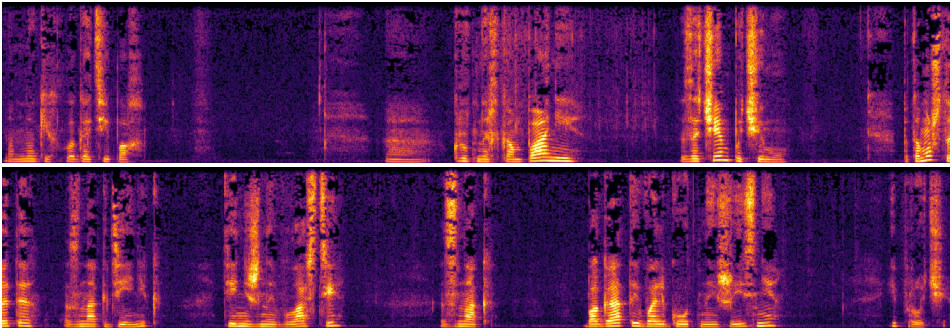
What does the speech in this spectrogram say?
на многих логотипах э, крупных компаний. Зачем? Почему? Потому что это знак денег, денежной власти, знак богатой, вольготной жизни – и прочее.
